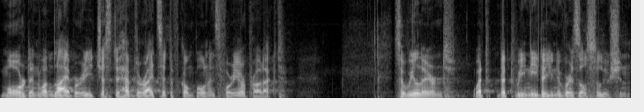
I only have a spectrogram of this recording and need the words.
more than one library just to have the right set of components for your product. So we learned what, that we need a universal solution,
